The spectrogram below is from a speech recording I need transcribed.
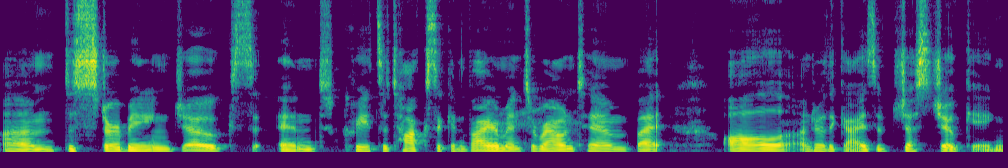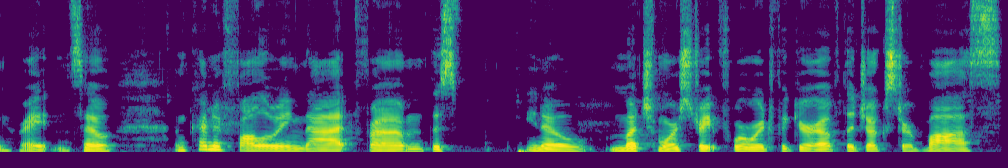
um, disturbing jokes and creates a toxic environment around him but all under the guise of just joking right and so i'm kind of following that from this you know much more straightforward figure of the jokester boss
